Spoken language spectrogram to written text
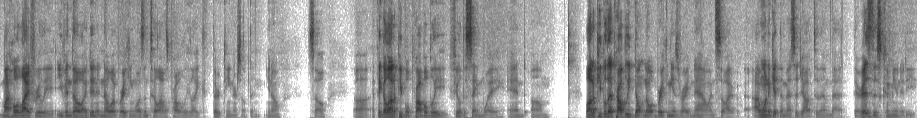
my whole life really, even though I didn't know what breaking was until I was probably like 13 or something, you know? So uh, I think a lot of people probably feel the same way. And um, a lot of people that probably don't know what breaking is right now, and so I I want to get the message out to them that there is this community,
